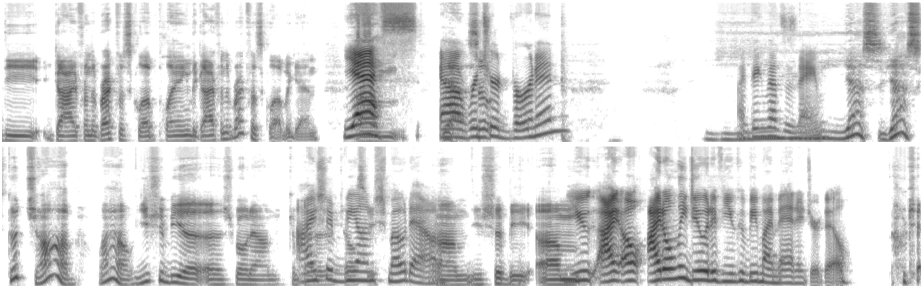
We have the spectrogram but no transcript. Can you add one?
the guy from the Breakfast Club playing the guy from the Breakfast Club again. yes. yeah, uh, so- Richard Vernon. I think that's his name. Yes, yes, good job. Wow, you should be a, a Schmoedown. I should be on. Schmoedown. Um, you should be. Um, you, I, oh, I'd only do it if you could be my manager, Dyl, okay?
